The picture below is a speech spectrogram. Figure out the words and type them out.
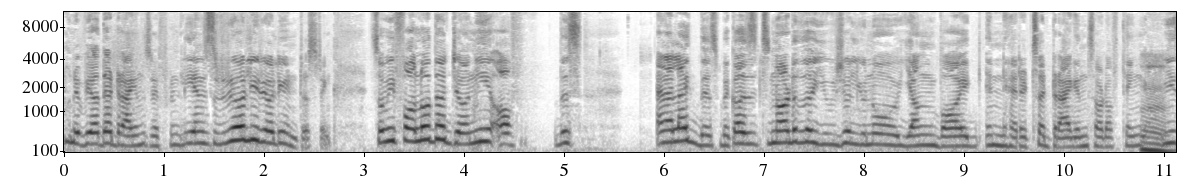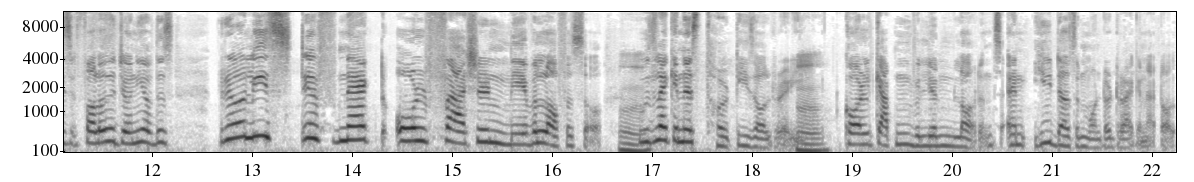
revere their dragons differently. And it's really really interesting. So we follow the journey of this and I like this because it's not the usual, you know, young boy inherits a dragon sort of thing. Hmm. We s- follow the journey of this really stiff-necked, old-fashioned naval officer hmm. who's like in his 30s already, hmm. called Captain William Lawrence, and he doesn't want a dragon at all.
